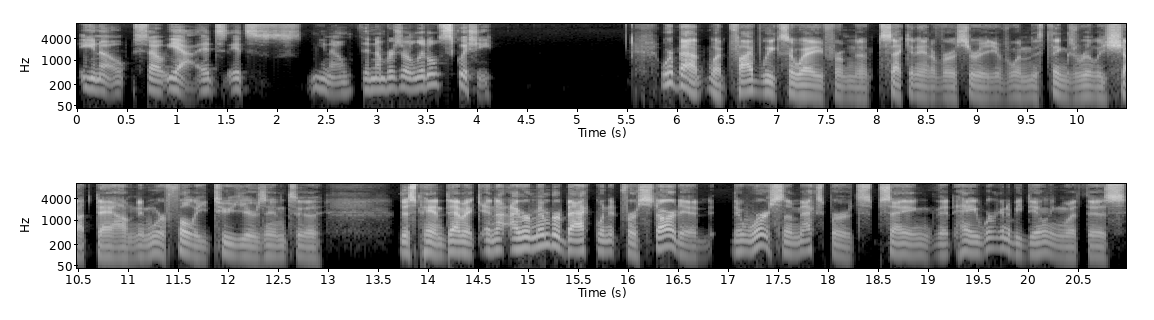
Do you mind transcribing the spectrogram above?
You know, so yeah, it's it's you know the numbers are a little squishy. We're about what five weeks away from the second anniversary of when the things really shut down, and we're fully two years into this pandemic. And I remember back when it first started, there were some experts saying that, hey, we're going to be dealing with this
